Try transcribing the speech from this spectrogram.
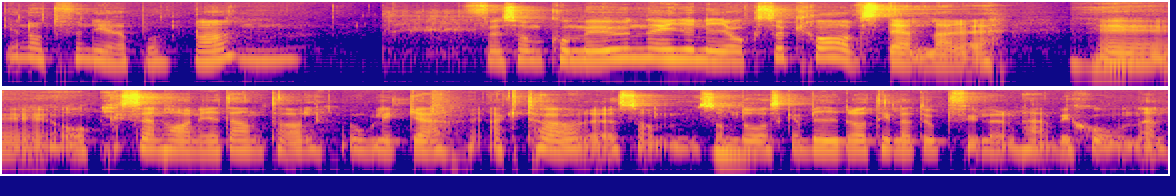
är något att fundera på. Ja. Mm. För som kommun är ju ni också kravställare. Mm. Eh, och sen har ni ett antal olika aktörer som, som då ska bidra till att uppfylla den här visionen.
